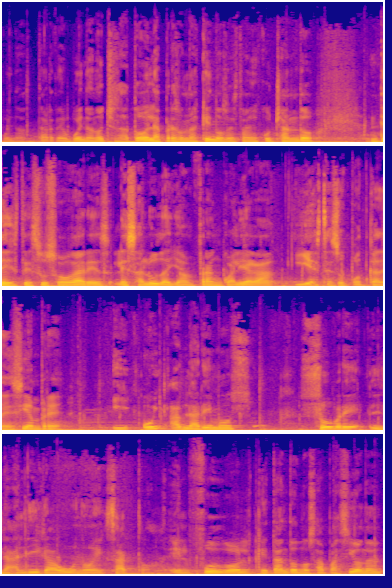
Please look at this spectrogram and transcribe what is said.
buenas tardes, buenas noches a todas las personas que nos están escuchando desde sus hogares. Les saluda Gianfranco Aliaga y este es su podcast de siempre. Y hoy hablaremos sobre la Liga 1, exacto, el fútbol que tanto nos apasiona.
